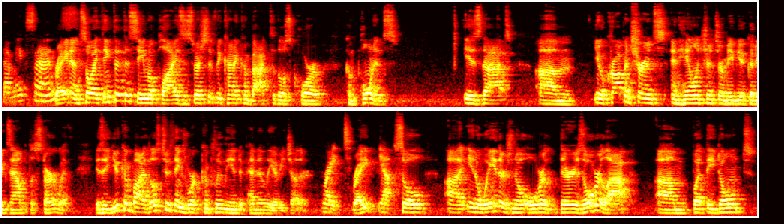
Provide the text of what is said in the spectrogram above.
that makes sense. right? And so I think that the same applies, especially if we kind of come back to those core components, is that um, you know crop insurance and hail insurance are maybe a good example to start with. Is that you can buy those two things work completely independently of each other, Right. right? Yeah. So uh, in a way, there's no over there is overlap, um, but they don't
